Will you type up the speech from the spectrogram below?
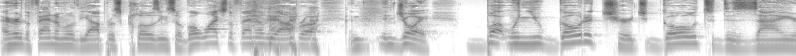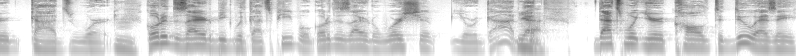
I heard the Phantom of the Opera is closing, so go watch the Phantom of the Opera and enjoy. But when you go to church, go to desire God's word. Mm. Go to desire to be with God's people. Go to desire to worship your God. Yeah. That- that's what you're called to do as a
